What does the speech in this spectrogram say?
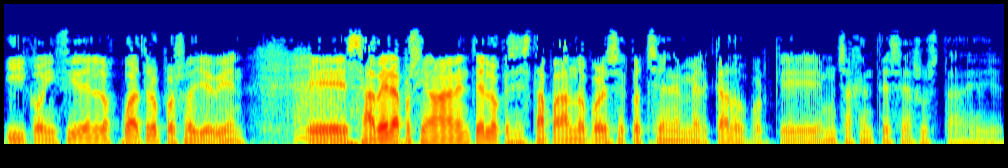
y coinciden los cuatro, pues oye bien. Eh, saber aproximadamente lo que se está pagando por ese coche en el mercado, porque mucha gente se asusta. de decir,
